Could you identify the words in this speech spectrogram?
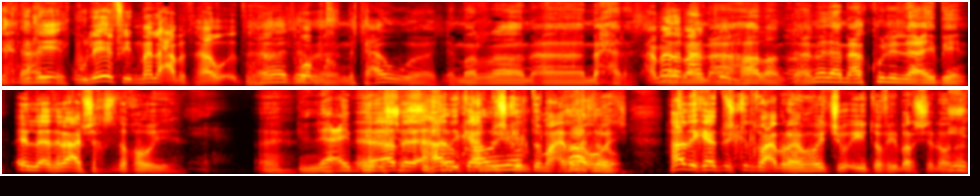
يعني وليه في الملعب تهاو توبخ متعود مره مع محرز عملها مع مع. هالاند آه. عملها مع كل اللاعبين الا اذا لاعب شخصيته قويه. اللاعبين هذا هذه كانت مشكلته مع. ابراهيموفيتش هذه كانت مشكلته مع ابراهيموفيتش وايتو في برشلونه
